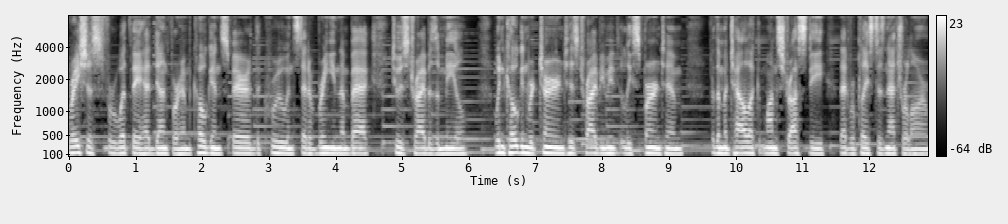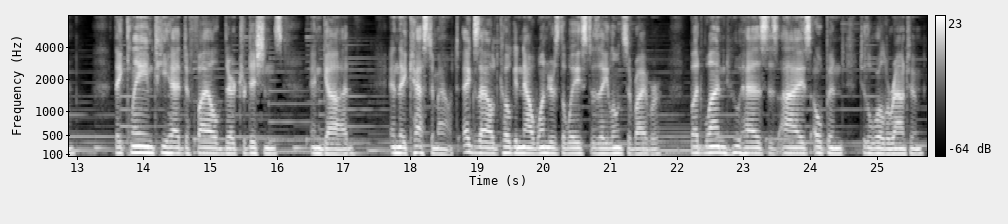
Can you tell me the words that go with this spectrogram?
Gracious for what they had done for him, Kogan spared the crew instead of bringing them back to his tribe as a meal. When Kogan returned, his tribe immediately spurned him, for the metallic monstrosity that replaced his natural arm. They claimed he had defiled their traditions and God, and they cast him out. Exiled, Kogan now wanders the waste as a lone survivor, but one who has his eyes opened to the world around him.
